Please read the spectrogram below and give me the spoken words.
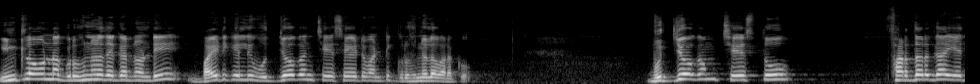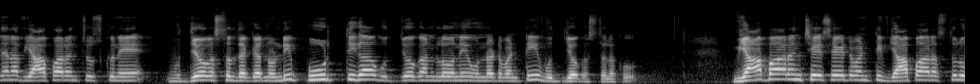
ఇంట్లో ఉన్న గృహిణుల దగ్గర నుండి బయటికి వెళ్ళి ఉద్యోగం చేసేటువంటి గృహిణుల వరకు. ఉద్యోగం చేస్తూ ఫర్దర్గా ఏదైనా వ్యాపారం చూసుకునే ఉద్యోగస్తుల దగ్గర నుండి పూర్తిగా ఉద్యోగంలోనే ఉన్నటువంటి ఉద్యోగస్తులకు. వ్యాపారం చేసేటువంటి వ్యాపారస్తులు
